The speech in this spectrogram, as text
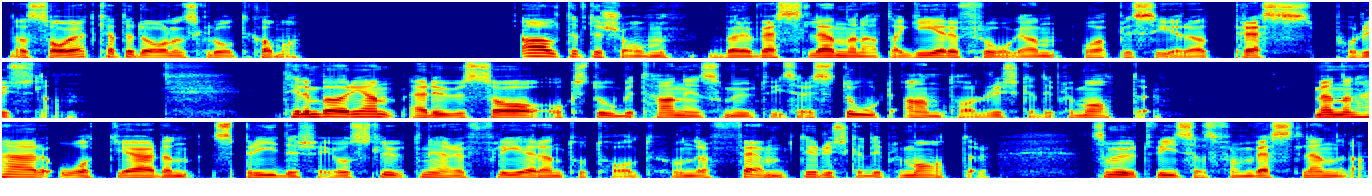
jag sa ju att katedralen skulle återkomma. Allt eftersom börjar västländerna att agera i frågan och applicera press på Ryssland. Till en början är det USA och Storbritannien som utvisar ett stort antal ryska diplomater men den här åtgärden sprider sig och slutligen är det fler än totalt 150 ryska diplomater som utvisas från västländerna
